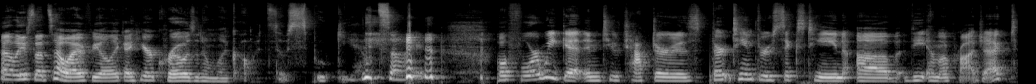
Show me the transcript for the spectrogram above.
at least that's how i feel like i hear crows and i'm like oh it's so spooky outside before we get into chapters 13 through 16 of the emma project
